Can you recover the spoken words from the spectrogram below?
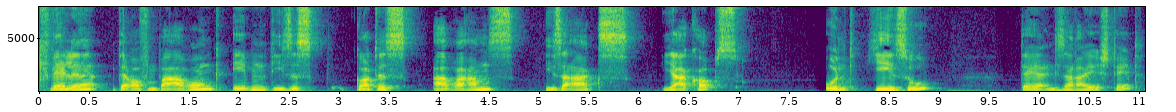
Quelle der Offenbarung, eben dieses Gottes Abrahams, Isaaks, Jakobs und Jesu, der ja in dieser Reihe steht.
